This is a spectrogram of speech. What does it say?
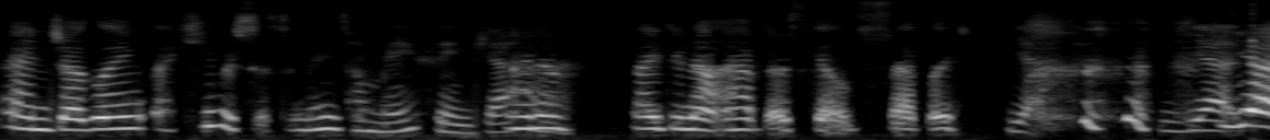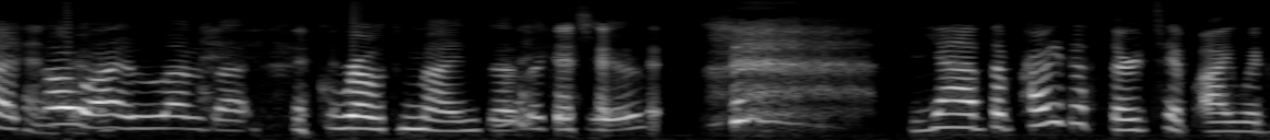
and juggling. Like he was just amazing. Amazing. Yeah. I know. I do not have those skills, sadly. Yeah. Yet. Yet. Oh, I love that growth mindset. Look at you. Yeah, the probably the third tip I would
